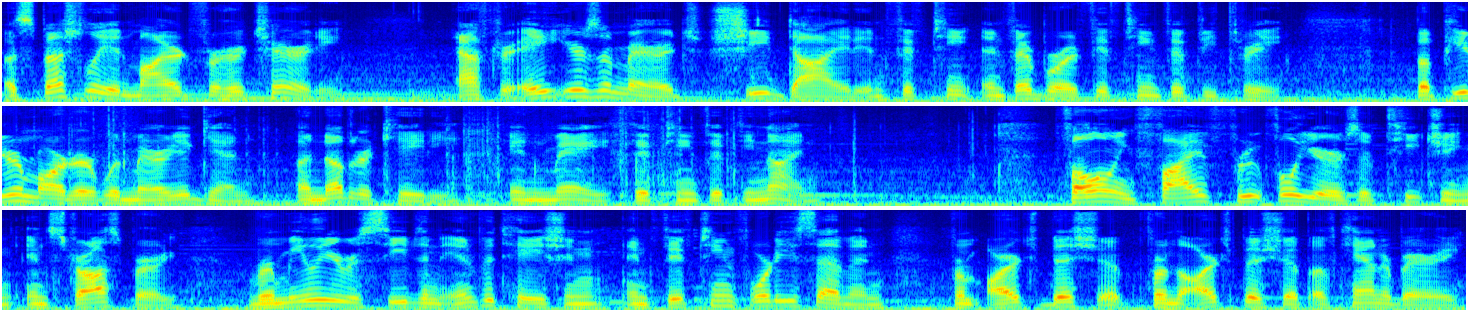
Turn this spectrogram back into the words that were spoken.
especially admired for her charity. After eight years of marriage, she died in, 15, in February 1553. But Peter Martyr would marry again, another Katie, in May 1559. Following five fruitful years of teaching in Strasbourg, Vermigli received an invitation in 1547 from Archbishop from the Archbishop of Canterbury,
